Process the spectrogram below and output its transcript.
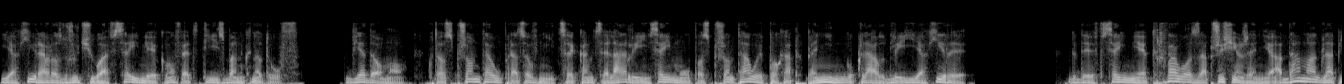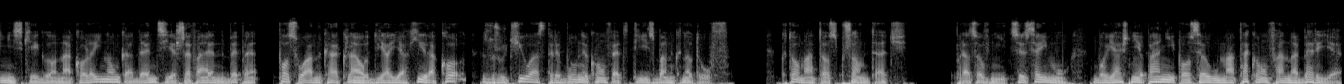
Jahira rozrzuciła w Sejmie konfetti z banknotów. Wiadomo, kto sprzątał pracownice kancelarii Sejmu posprzątały po happeningu Klaudii i Jahiry. Gdy w Sejmie trwało zaprzysiężenie Adama Glapińskiego na kolejną kadencję szefa NBP, posłanka Klaudia Jachira-Ko zrzuciła z trybuny konfetti z banknotów. Kto ma to sprzątać? Pracownicy Sejmu, bo jaśnie pani poseł ma taką fanaberię,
